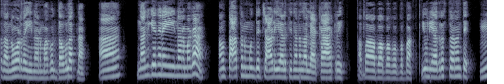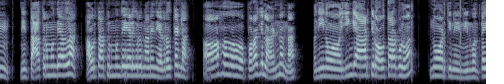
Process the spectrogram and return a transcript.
ನೋಡ್ದೆ ಈ ನನ್ನ ಮಗನ್ ದೌಲತ್ನ. ಆ ನನ್ಗೆ ಈ ನನ್ನ ಮಗ? ಅವ್ನ್ ತಾತನ ಮುಂದೆ ಚಾಡಿ ಹೇಳ್ತಿದ್ದಾನಲ್ಲ ಲೆಕ್ಕ ಹಾಕ್ರಿ. ಅಬ್ಬಾ ಅಬ್ಬಾ ಅಬ್ಬಾ ಅಬ್ಬಾ ಇವ್ನು ಎದುರಿಸ್ತಾನಂತೆ. ಹ್ಮ್, ನಿನ್ ತಾತನ ಮುಂದೆ ಅಲ್ಲ, ಅವ್ರ ತಾತನ ಮುಂದೆ ಹೇಳಿದ್ರು ನಾನೇನ್ ಎದುರಲ್ಕಂಡ ಆಹಾ, ಪರವಾಗಿಲ್ಲ, ಅಣ್ಣನ್ನ. ನೀನು ಹಿಂಗೆ ಆಡ್ತಿರೋ ಅವತಾರಗಳು, ನೋಡ್ತೀನಿ, ನಿನ್ಗೊಂದ್ ಕೈ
